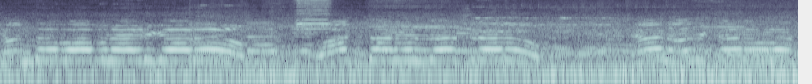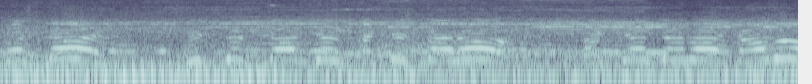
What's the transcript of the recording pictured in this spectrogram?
చంద్రబాబు నాయుడు గారు వాగ్దానం చేశారు. నేను అధికారంలోకి వస్తే విద్యుత్ ఛార్జీలు తగ్గిస్తాను. తగ్గించడమే కాదు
